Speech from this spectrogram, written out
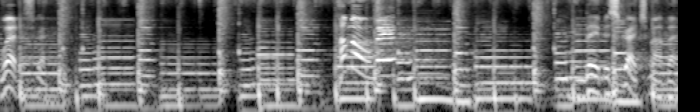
To scratch. Come on, baby. Baby, scratch my back.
